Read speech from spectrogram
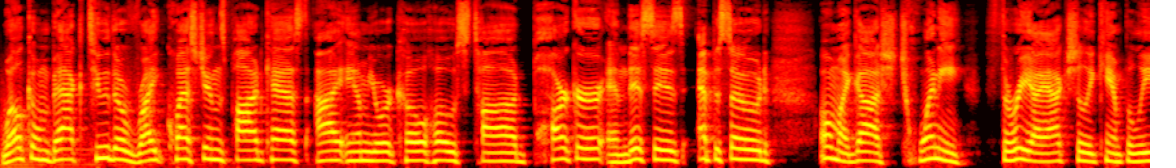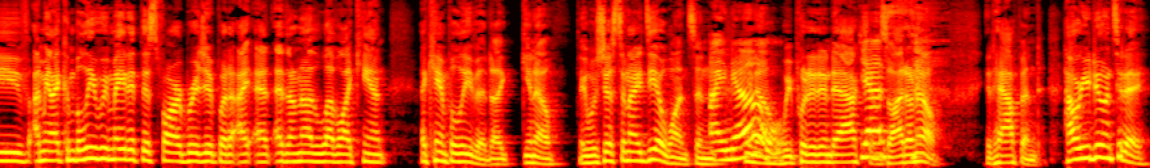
Welcome back to the Right Questions podcast. I am your co-host, Todd Parker, and this is episode, oh my gosh, 23. I actually can't believe, I mean, I can believe we made it this far, Bridget, but I, at, at another level, I can't, I can't believe it. Like, you know, it was just an idea once and I know, you know we put it into action. Yes. So I don't know. It happened. How are you doing today?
